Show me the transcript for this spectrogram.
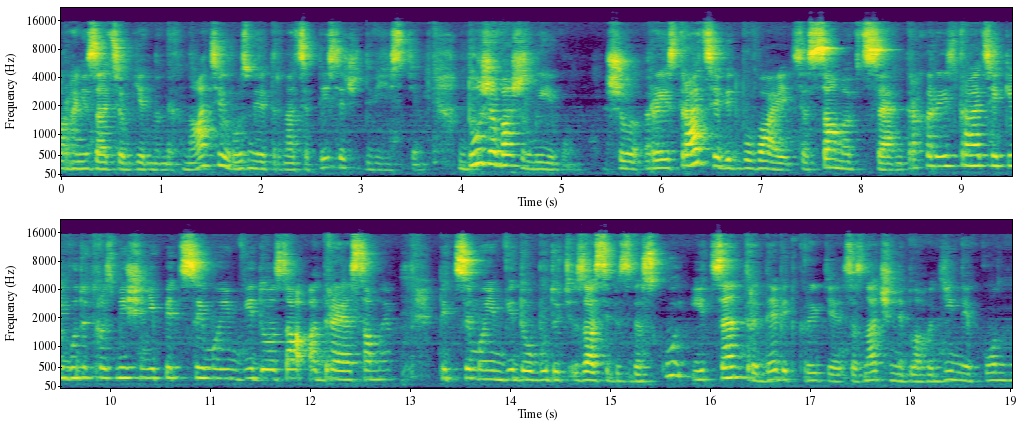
Організації Об'єднаних Націй у розмірі 13 тисяч 200. Дуже важливо, що реєстрація відбувається саме в центрах реєстрації, які будуть розміщені під цим моїм відео за адресами. Під цим моїм відео будуть засоби зв'язку і центри, де відкриті зазначений благодійний фонд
